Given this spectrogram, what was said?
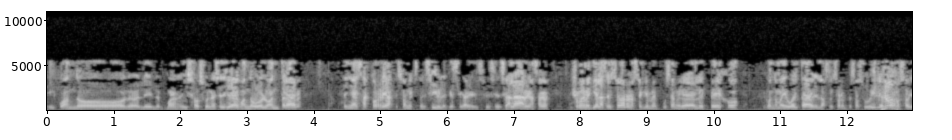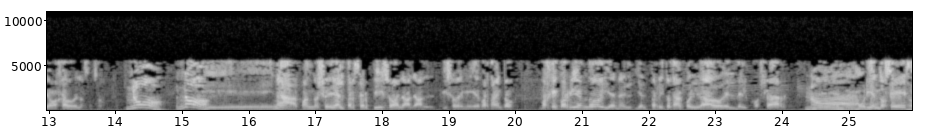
y cuando lo- le- bueno, hizo su necesidad, cuando vuelvo a entrar, tenía esas correas que son extensibles, que se, se, se- alargan. ¿sabes? Y yo me metí al ascensor, no sé qué, me puse a mirar el espejo y cuando me di vuelta el ascensor empezó a subir y el No. se había bajado del ascensor. No, no. Y nada, cuando llegué al tercer piso, al, al- al piso de mi departamento, bajé corriendo y, en el, y el perrito estaba colgado del, del collar No. eh, muriéndose, se,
